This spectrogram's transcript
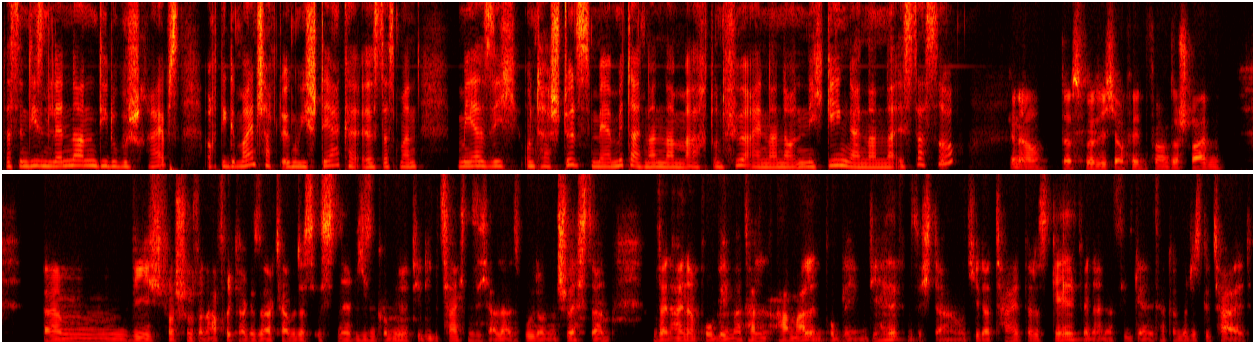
dass in diesen Ländern, die du beschreibst, auch die Gemeinschaft irgendwie stärker ist, dass man mehr sich unterstützt, mehr miteinander macht und füreinander und nicht gegeneinander. Ist das so? Genau, das würde ich auf jeden Fall unterschreiben ähm, wie ich von, schon von Afrika gesagt habe, das ist eine riesen Community. Die bezeichnen sich alle als Brüder und Schwestern. Und wenn einer ein Problem hat, haben alle ein Problem. Und die helfen sich da. Und jeder teilt da das Geld. Wenn einer viel Geld hat, dann wird es geteilt.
